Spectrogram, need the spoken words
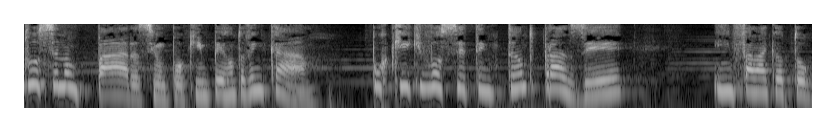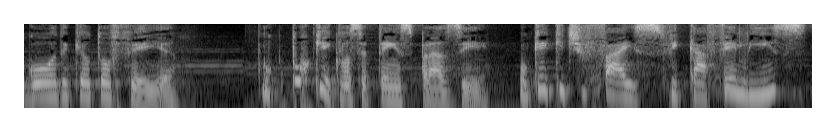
você não para assim um pouquinho e pergunta, vem cá, por que, que você tem tanto prazer em falar que eu tô gorda e que eu tô feia? Por que, que você tem esse prazer? O que que te faz ficar feliz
